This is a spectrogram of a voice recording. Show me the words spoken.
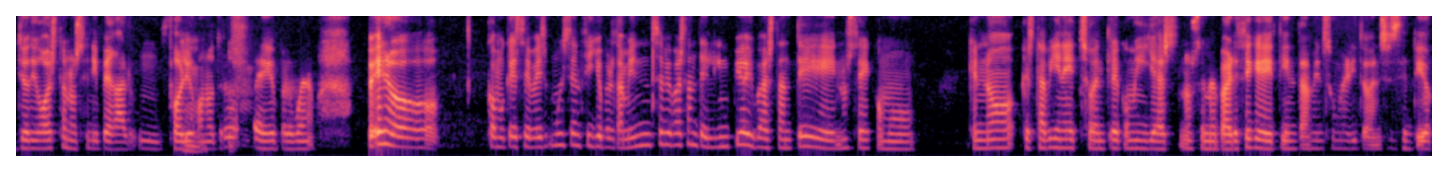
yo digo esto, no sé ni pegar un folio Mm. con otro, eh, pero bueno. Pero como que se ve muy sencillo, pero también se ve bastante limpio y bastante, no sé, como que no, que está bien hecho, entre comillas, no sé, me parece que tiene también su mérito en ese sentido.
